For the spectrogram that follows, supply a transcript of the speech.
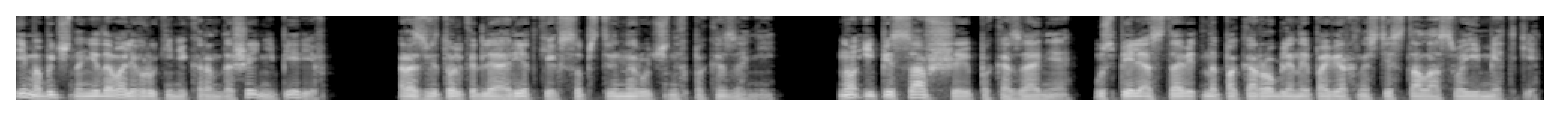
Им обычно не давали в руки ни карандашей, ни перьев, разве только для редких собственноручных показаний но и писавшие показания успели оставить на покоробленной поверхности стола свои метки,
